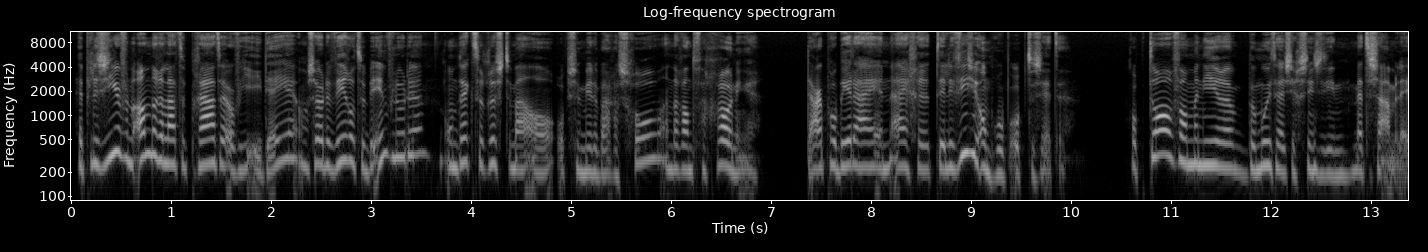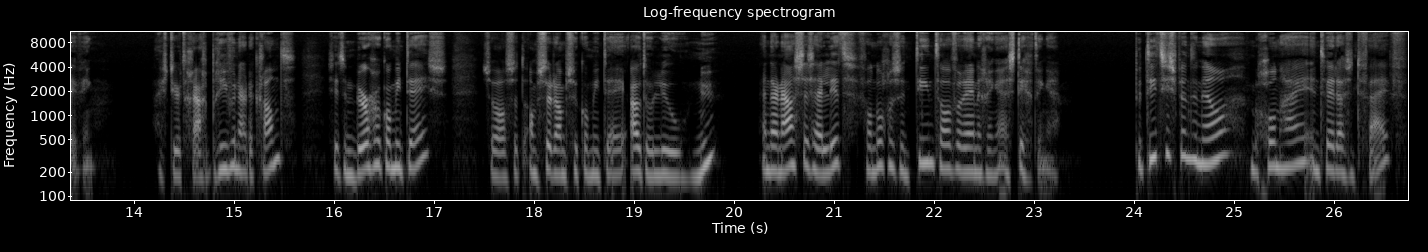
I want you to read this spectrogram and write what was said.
Het plezier van anderen laten praten over je ideeën om zo de wereld te beïnvloeden, ontdekte Rustema al op zijn middelbare school aan de rand van Groningen. Daar probeerde hij een eigen televisieomroep op te zetten. Op tal van manieren bemoeit hij zich sindsdien met de samenleving. Hij stuurt graag brieven naar de krant, zit in burgercomité's, zoals het Amsterdamse comité Autoluw Nu, en daarnaast is hij lid van nog eens een tiental verenigingen en stichtingen. Petities.nl begon hij in 2005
